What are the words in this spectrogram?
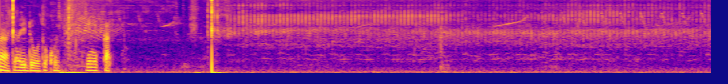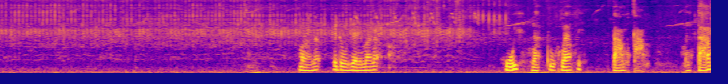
น่าจะไอโดทุกคนที่นี่กัด มาแล้วไอโดใหญ่มาแล้วอุ้ยนะลูกน้ำดิตามตามมันตาม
